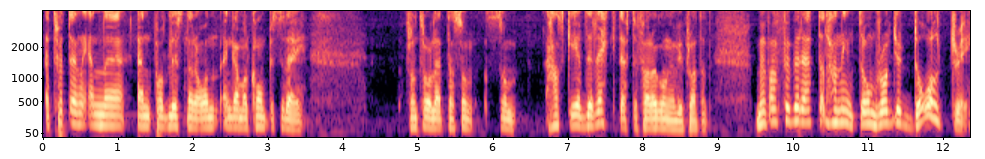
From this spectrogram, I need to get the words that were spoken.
Jag tror att en, en, eh, en poddlyssnare och en, en gammal kompis till dig från Trollhättan som, som... Han skrev direkt efter förra gången vi pratat. Men varför berättade han inte om Roger Daltrey?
